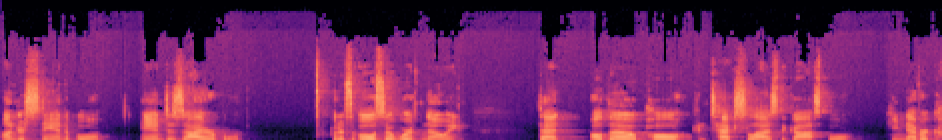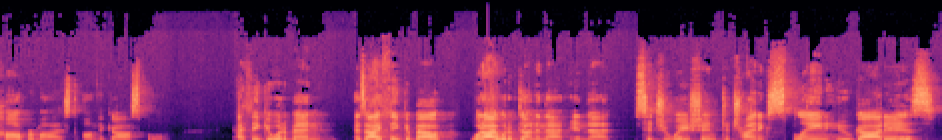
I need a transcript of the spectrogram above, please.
understandable, and desirable. But it's also worth knowing that although Paul contextualized the gospel, he never compromised on the gospel. I think it would have been, as I think about what I would have done in that, in that situation to try and explain who God is,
